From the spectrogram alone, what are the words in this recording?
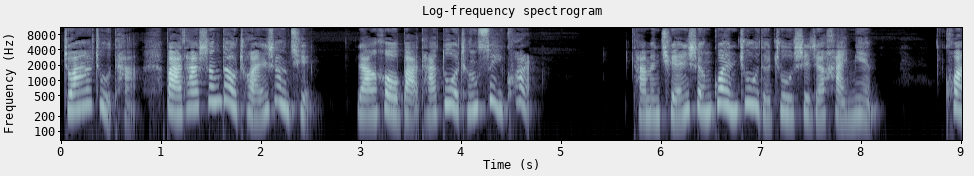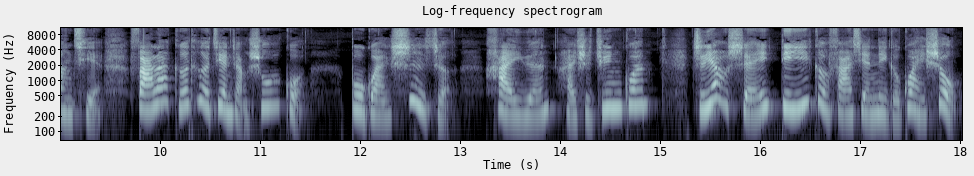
抓住它，把它升到船上去，然后把它剁成碎块。他们全神贯注地注视着海面。况且，法拉格特舰长说过，不管逝者。海员还是军官，只要谁第一个发现那个怪兽，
